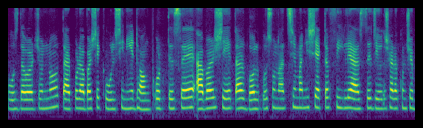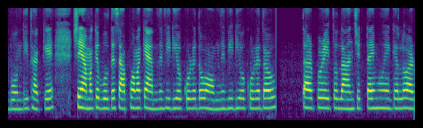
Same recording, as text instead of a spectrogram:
পোজ দেওয়ার জন্য। তারপর আবার সে কলসি নিয়ে ঢং করতেছে। আবার সে তার গল্প শোনাচ্ছে। মানে সে একটা ফিলে আসছে যেহেতু সারাক্ষণ সে বন্দি থাকে। সে আমাকে বলতেছে, আপু, আমাকে এমনি ভিডিও করে দাও, অমনি ভিডিও করে দাও। তারপরে এই তো লাঞ্চের টাইম হয়ে গেল, আর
